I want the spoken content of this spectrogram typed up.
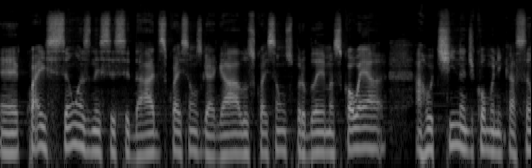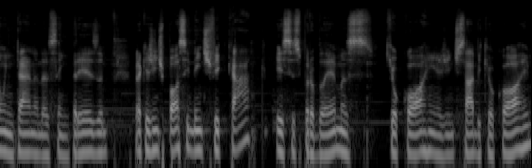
é, quais são as necessidades, quais são os gargalos, quais são os problemas, qual é a, a rotina de comunicação interna dessa empresa, para que a gente possa identificar esses problemas que ocorrem, a gente sabe que ocorrem,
